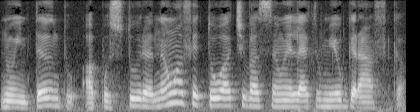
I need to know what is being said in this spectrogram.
No entanto, a postura não afetou a ativação eletromiográfica.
